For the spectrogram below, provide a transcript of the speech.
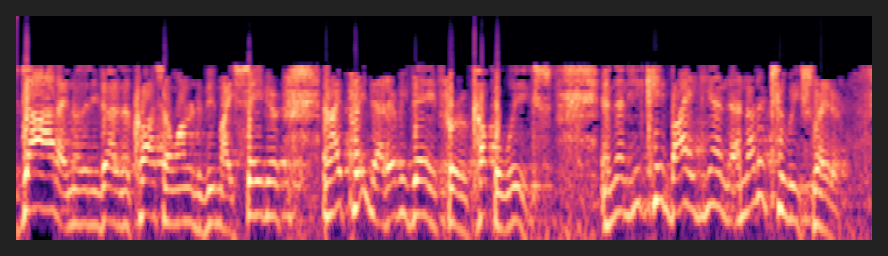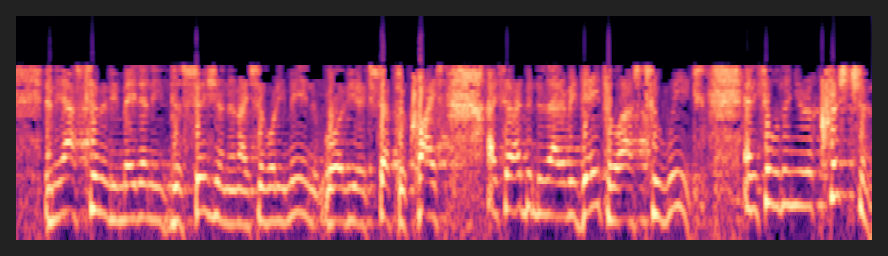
is God. I know that He died on the cross. I wanted to be my Savior, and I prayed that every day for a couple weeks. And then he came by again another two weeks later. And he asked him if he made any decision. And I said, What do you mean? Well, have you accepted Christ? I said, I've been doing that every day for the last two weeks. And he said, Well, then you're a Christian.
